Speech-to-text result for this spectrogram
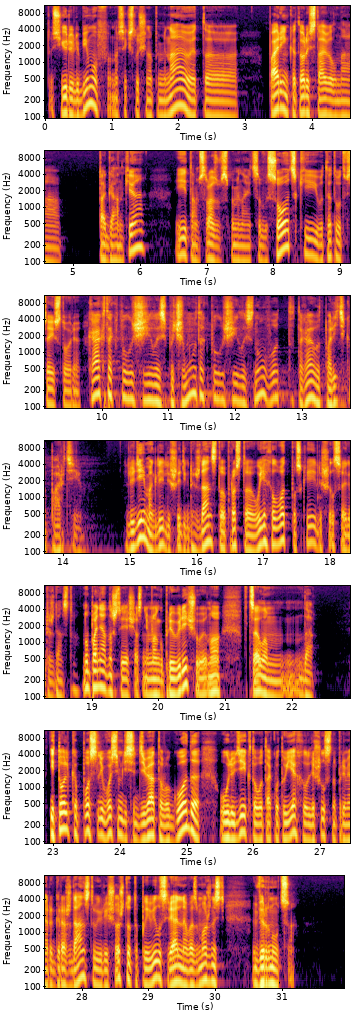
То есть Юрий Любимов, на всякий случай напоминаю, это парень, который ставил на Таганке, и там сразу вспоминается Высоцкий, и вот эта вот вся история. Как так получилось? Почему так получилось? Ну вот такая вот политика партии. Людей могли лишить гражданства, просто уехал в отпуск и лишился гражданства. Ну, понятно, что я сейчас немного преувеличиваю, но в целом, да. И только после 89 года у людей, кто вот так вот уехал, лишился, например, гражданства или еще что-то, появилась реальная возможность вернуться.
